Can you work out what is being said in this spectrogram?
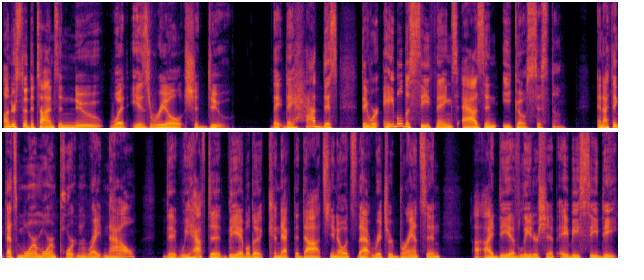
understood the times and knew what Israel should do. They, they had this, they were able to see things as an ecosystem. And I think that's more and more important right now that we have to be able to connect the dots. You know, it's that Richard Branson uh, idea of leadership ABCD.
